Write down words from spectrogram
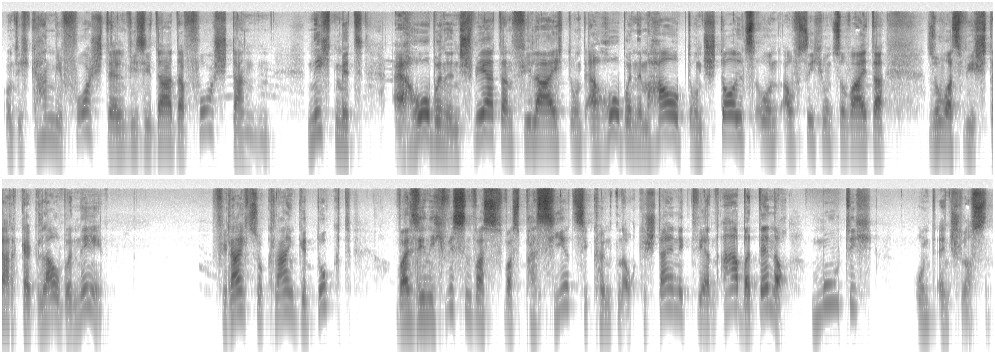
Und ich kann mir vorstellen, wie sie da davor standen, nicht mit erhobenen Schwertern vielleicht und erhobenem Haupt und Stolz und auf sich und so weiter, sowas wie starker Glaube, nee, vielleicht so klein geduckt, weil sie nicht wissen, was, was passiert. Sie könnten auch gesteinigt werden, aber dennoch mutig und entschlossen.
